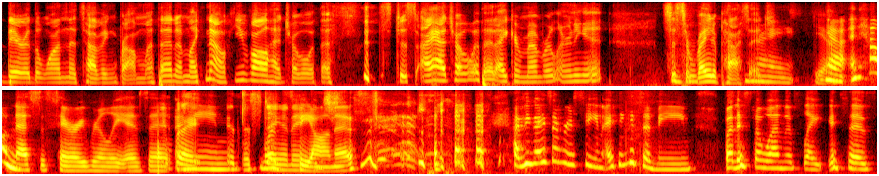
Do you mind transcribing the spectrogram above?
they're the one that's having a problem with it. I'm like, no, you've all had trouble with this. It's just I had trouble with it. I can remember learning it. It's just a rite of passage. Right. Yeah. Yeah. And how necessary really is it? I Right. mean, In let's this day and be honest. Have you guys ever seen? I think it's a meme, but it's the one that's like it says,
